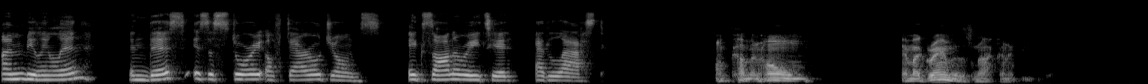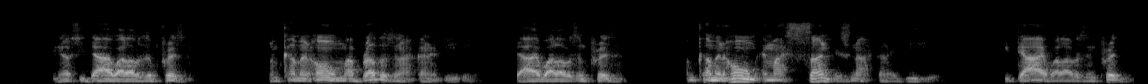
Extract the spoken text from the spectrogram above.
I'm Billy Lin, and this is the story of Darrell Jones, exonerated at last. I'm coming home, and my grandmother's not going to be there. You know, she died while I was in prison. I'm coming home, my brother's not going to be there. Died while I was in prison. I'm coming home, and my son is not going to be here. He died while I was in prison.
